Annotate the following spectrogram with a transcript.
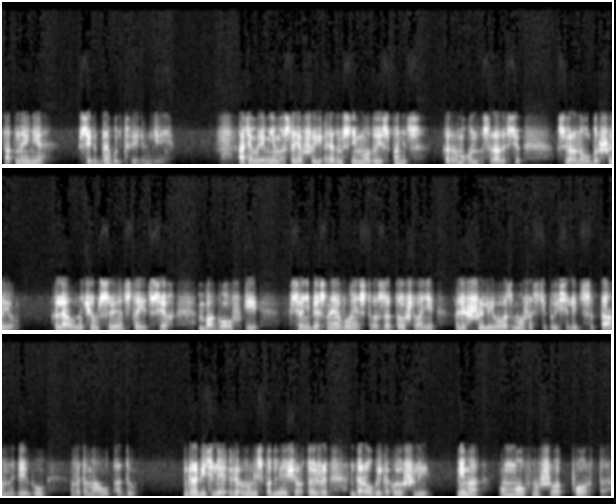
отныне всегда будет верен ей. А тем временем стоявший рядом с ним молодой испанец, которому он с радостью свернул бы шею, клял, на чем свет стоит всех богов и все небесное воинство за то, что они лишили его возможности повеселиться там, на берегу, в этом аду. Грабители вернулись под вечер той же дорогой, какой ушли, мимо умолкнувшего порта,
